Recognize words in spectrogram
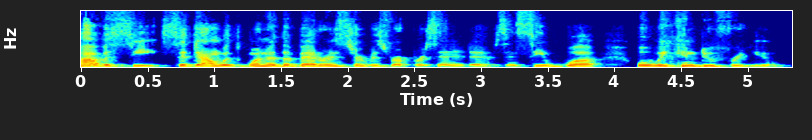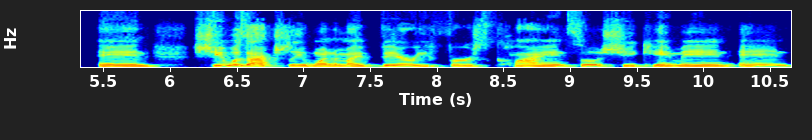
have a seat. Sit down with one of the veteran service representatives and see what what we can do for you. And she was actually one of my very first clients. So she came in and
